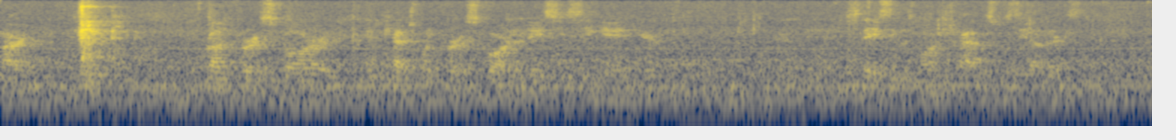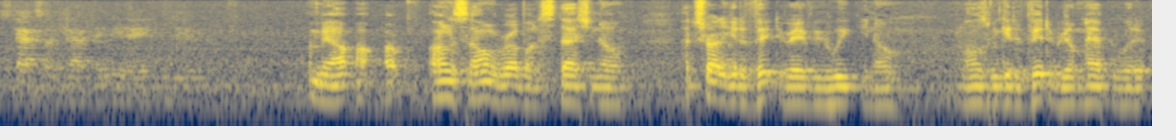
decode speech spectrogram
run for a score and catch one for a score in an ACC game here. Stacy was one, Travis was the other. Stats like that, they mean anything? I mean, I, I, honestly, I don't worry about the stats. You know, I try to get a victory every week. You know, as long as we get a victory, I'm happy with it.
